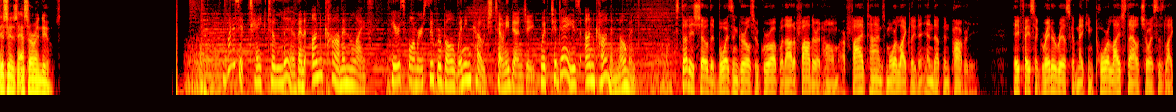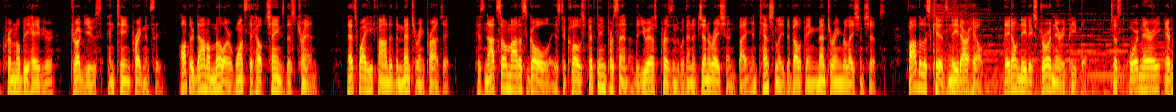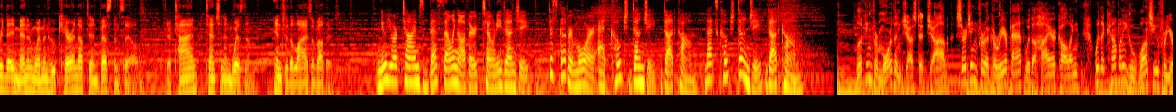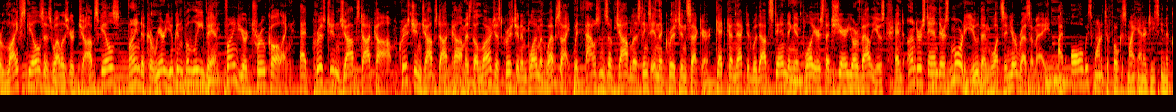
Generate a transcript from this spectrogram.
This is SRN News. What does it take to live an uncommon life? Here's former Super Bowl winning coach Tony Dungy with today's uncommon moment. Studies show that boys and girls who grow up without a father at home are five times more likely to end up in poverty. They face a greater risk of making poor lifestyle choices like criminal behavior, drug use, and teen pregnancy. Author Donald Miller wants to help change this trend. That's why he founded the Mentoring Project. His not so modest goal is to close 15% of the U.S. prisons within a generation by intentionally developing mentoring relationships. Fatherless kids need our help. They don't need extraordinary people, just ordinary, everyday men and women who care enough to invest themselves, their time, attention, and wisdom into the lives of others. New York Times best-selling author Tony Dungy. Discover more at CoachDungy.com. That's CoachDungy.com. Looking for more than just a job? Searching for a career path with a higher calling? With a company who wants you for your life skills as well as your job skills? Find a career you can believe in. Find your true calling at ChristianJobs.com. ChristianJobs.com is the largest Christian employment website with thousands of job listings in the Christian sector. Get connected with outstanding employers that share your values and understand there's more to you than what's in your resume. I've always wanted to focus my energies in the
